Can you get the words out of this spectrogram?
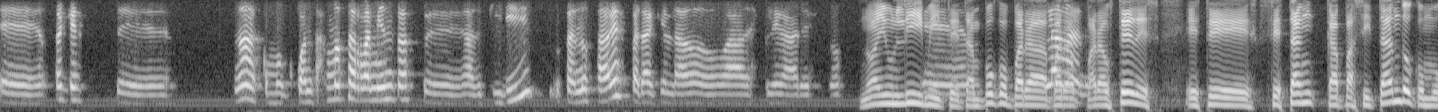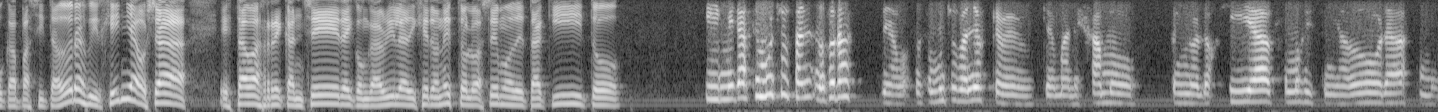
Eh, o sea que, eh, nada, como cuantas más herramientas eh, adquirís, o sea, no sabes para qué lado va a desplegar esto. No hay un límite eh, tampoco para, para, para, ustedes. Este, ¿Se están capacitando como capacitadoras, Virginia, o ya estabas recanchera y con Gabriela dijeron esto lo hacemos de taquito? Y mira, hace muchos años, nosotros, digamos, hace muchos años que, que manejamos tecnología, somos diseñadoras, como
